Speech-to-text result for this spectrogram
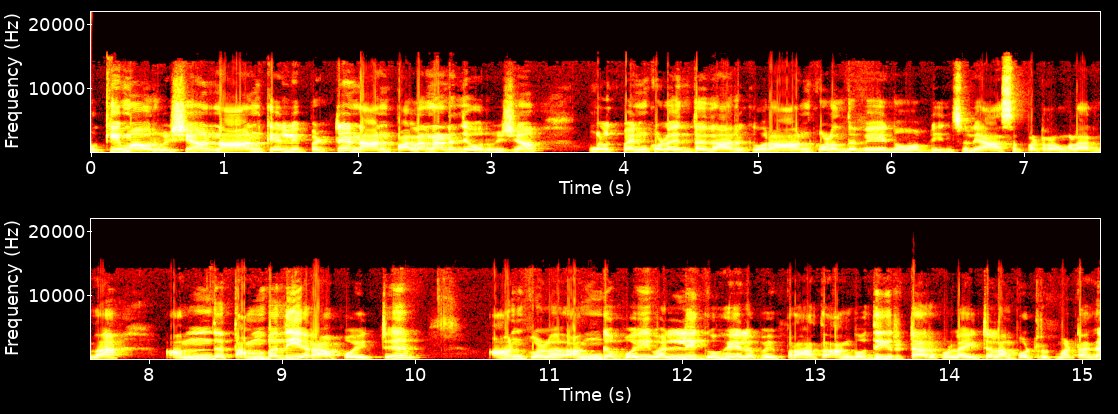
முக்கியமாக ஒரு விஷயம் நான் கேள்விப்பட்டு நான் பலனடைஞ்ச ஒரு விஷயம் உங்களுக்கு பெண் குழந்தை தான் இருக்குது ஒரு ஆண் குழந்தை வேணும் அப்படின்னு சொல்லி ஆசைப்படுறவங்களா இருந்தால் அந்த தம்பதியராக போயிட்டு ஆண் குழ அங்கே போய் வள்ளி குகையில் போய் பிரார்த்த அங்கே வந்து இருட்டாக இருக்கும் லைட்டெல்லாம் போட்டிருக்க மாட்டாங்க.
